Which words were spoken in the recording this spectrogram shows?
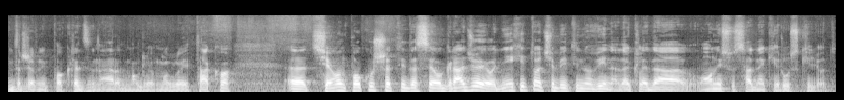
državni pokret za narod, moglo, moglo i tako, će on pokušati da se ograđuje od njih i to će biti novina. Dakle, da oni su sad neki ruski ljudi.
